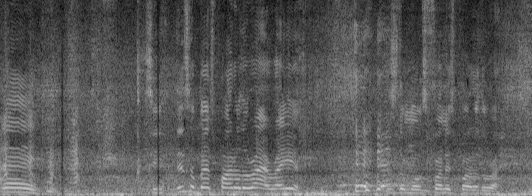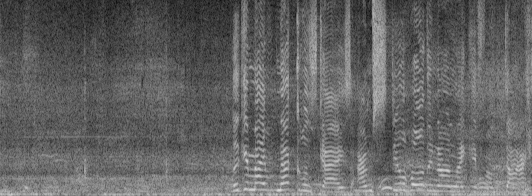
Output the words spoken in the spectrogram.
Thank you. See, this is the best part of the ride right here. This is the most funnest part of the ride. Look at my knuckles, guys. I'm still holding on like if I'm dying.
